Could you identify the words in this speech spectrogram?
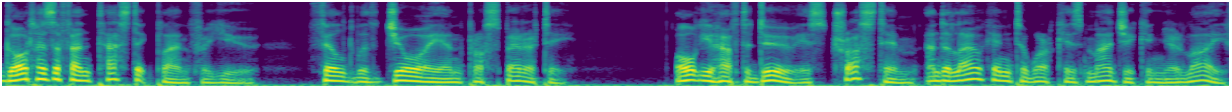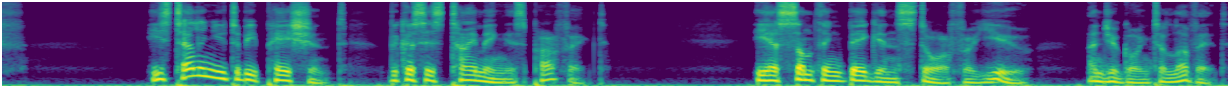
God has a fantastic plan for you, filled with joy and prosperity. All you have to do is trust Him and allow Him to work His magic in your life. He's telling you to be patient because His timing is perfect. He has something big in store for you, and you're going to love it.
